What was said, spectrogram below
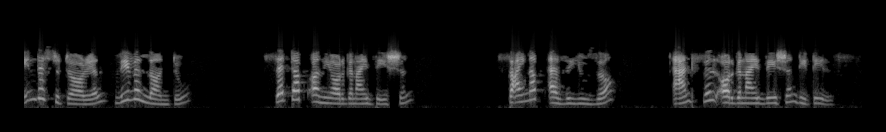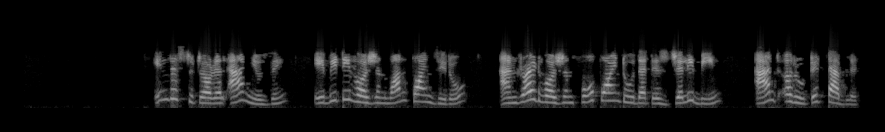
In this tutorial, we will learn to set up a new organization, sign up as a user, and fill organization details. In this tutorial, I am using ABT version 1.0, Android version 4.2 that is Jelly Bean, and a rooted tablet.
